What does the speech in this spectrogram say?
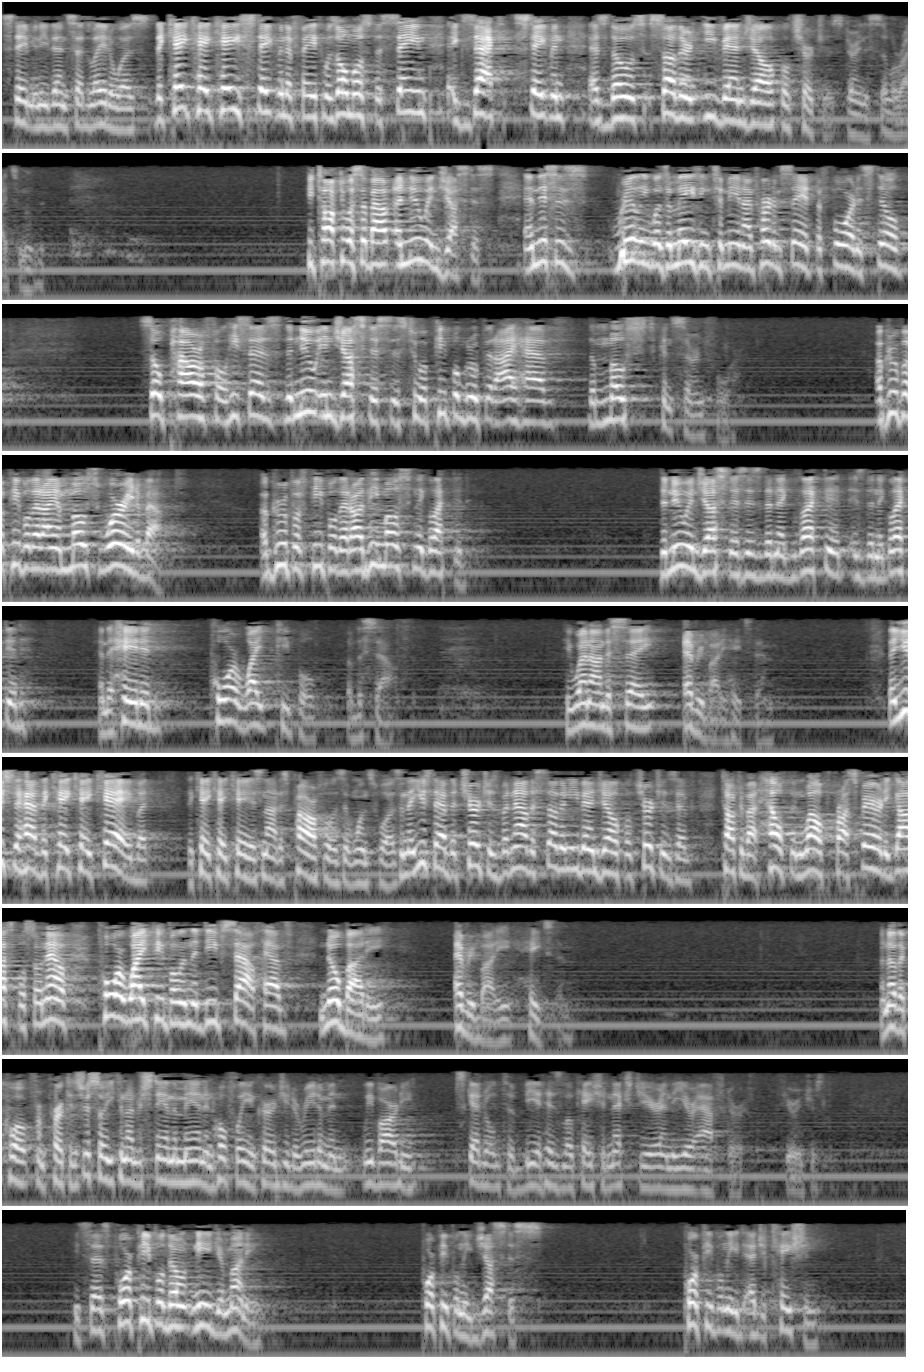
statement he then said later was the KKK statement of faith was almost the same exact statement as those southern evangelical churches during the civil rights movement. He talked to us about a new injustice. And this is really was amazing to me, and I've heard him say it before, and it's still so powerful. He says, The new injustice is to a people group that I have the most concern for, a group of people that I am most worried about, a group of people that are the most neglected. The new injustice is the neglected, is the neglected and the hated poor white people of the South. He went on to say, everybody hates them. They used to have the KKK, but the KKK is not as powerful as it once was. And they used to have the churches, but now the southern evangelical churches have talked about health and wealth, prosperity, gospel. So now poor white people in the deep south have nobody. Everybody hates them. Another quote from Perkins, just so you can understand the man and hopefully encourage you to read him. And we've already scheduled to be at his location next year and the year after, if you're interested. He says, Poor people don't need your money. Poor people need justice. Poor people need education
